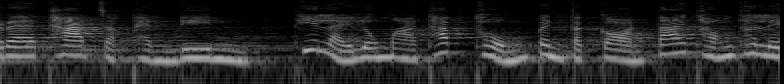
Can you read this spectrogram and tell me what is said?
แร่ธาตุจากแผ่นดินที่ไหลลงมาทับถมเป็นตะกอนใต้ท้องทะเล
